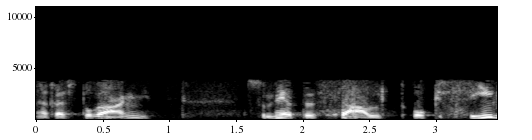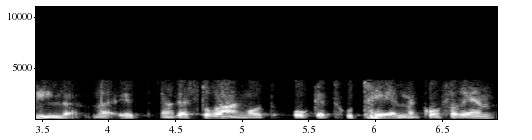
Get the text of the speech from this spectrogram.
en restaurang som heter Salt och sill. En restaurang och ett, hotell, en konferen,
